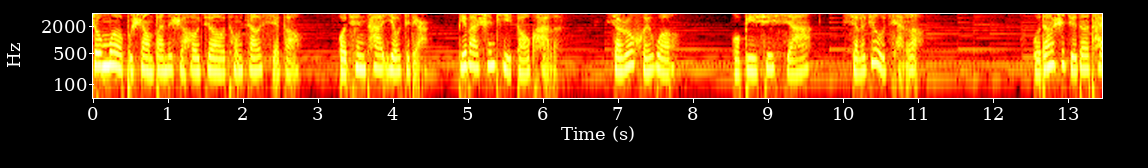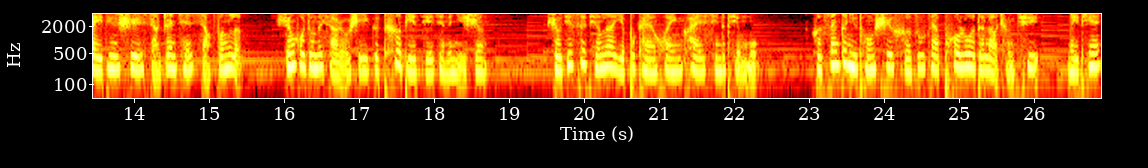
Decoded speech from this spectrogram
周末不上班的时候，就通宵写稿。我劝他悠着点儿，别把身体搞垮了。小柔回我：“我必须写啊，写了就有钱了。”我当时觉得他一定是想赚钱想疯了。生活中的小柔是一个特别节俭的女生，手机碎屏了也不肯换一块新的屏幕。和三个女同事合租在破落的老城区，每天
